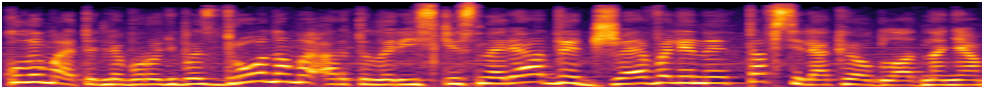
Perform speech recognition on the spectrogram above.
кулемети для боротьби з дронами, артилерійські снаряди, джевеліни та всіляке обладнання.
